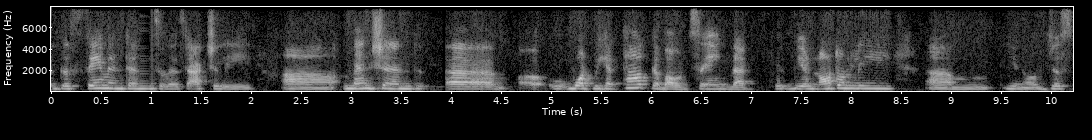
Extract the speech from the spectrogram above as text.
the same intensivist actually uh, mentioned uh, what we had talked about, saying that we are not only, um, you know, just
